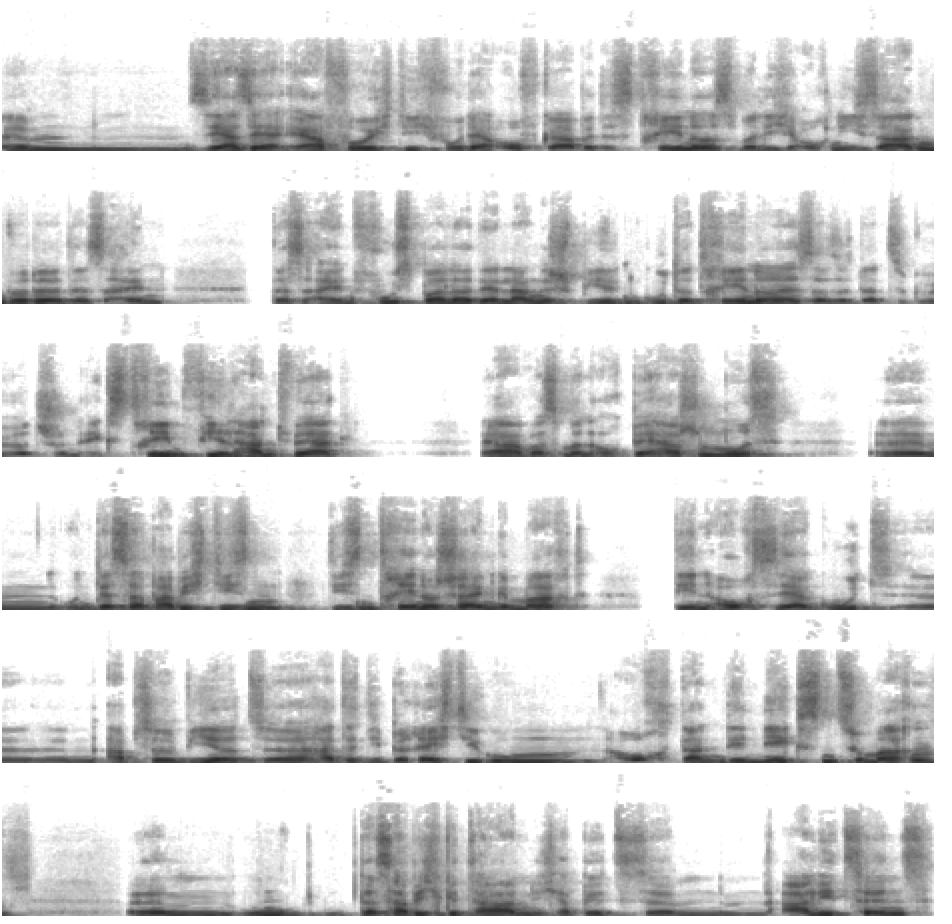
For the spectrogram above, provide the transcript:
ähm, sehr, sehr ehrfurchtig vor der Aufgabe des Trainers, weil ich auch nie sagen würde, dass ein, dass ein Fußballer, der lange spielt, ein guter Trainer ist. Also dazu gehört schon extrem viel Handwerk, ja, was man auch beherrschen muss. Ähm, und deshalb habe ich diesen, diesen Trainerschein gemacht den auch sehr gut äh, ähm, absolviert, äh, hatte die Berechtigung, auch dann den nächsten zu machen. Ähm, und das habe ich getan. Ich habe jetzt ähm, A-Lizenz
